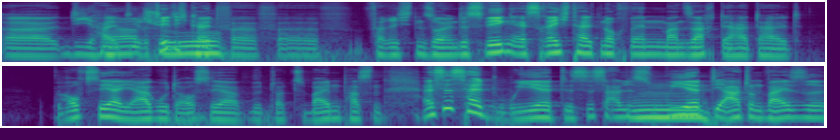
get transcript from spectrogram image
äh, die halt Ja, ihre true. Tätigkeit ver, ver, verrichten sollen. Deswegen erst recht halt noch, wenn man sagt, er hat halt Aufseher, ja gut, Aufseher wird dort zu beiden passen. Es ist halt weird, es ist alles Mm. weird, die Art und Weise,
